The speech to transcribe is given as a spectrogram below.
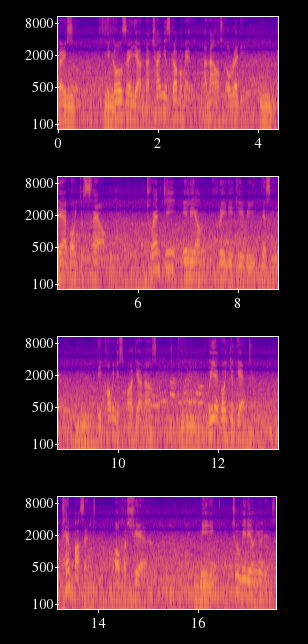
very mm-hmm. soon, mm-hmm. because uh, the Chinese government announced already they are going to sell 20 million 3D TV this year. Mm-hmm. The Communist Party announced it. Mm-hmm. We are going to get 10% of the share, mm-hmm. meaning 2 million units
